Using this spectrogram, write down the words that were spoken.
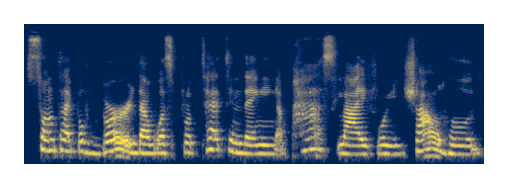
some type of bird that was protecting them in a past life or in childhood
